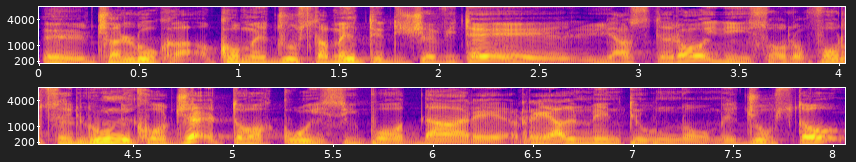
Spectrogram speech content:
eh, Gianluca, come giustamente dicevi te, gli asteroidi sono forse l'unico oggetto a cui si può dare realmente un nome, giusto?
